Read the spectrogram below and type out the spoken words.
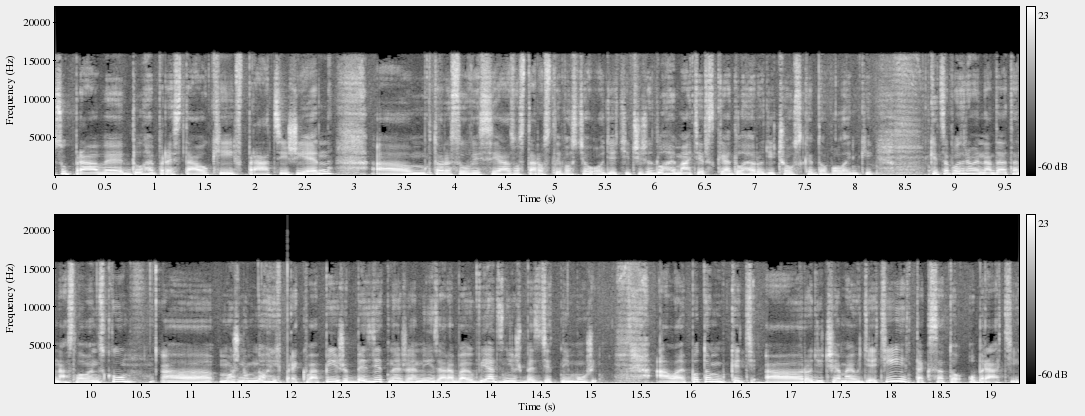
sú práve dlhé prestávky v práci žien, um, ktoré súvisia so starostlivosťou o deti. Čiže dlhé materské a dlhé rodičovské dovolenky. Keď sa pozrieme na dáta na Slovensku, uh, možno mnohých prekvapí, že bezdetné ženy zarábajú viac než bezdetní muži. Ale potom, keď uh, rodičia majú deti, tak sa to obráti.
